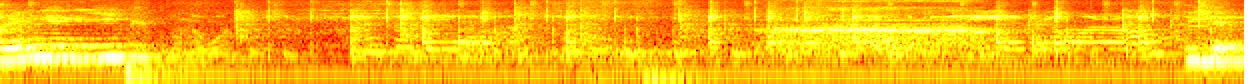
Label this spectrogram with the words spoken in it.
Premier League. Wir.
